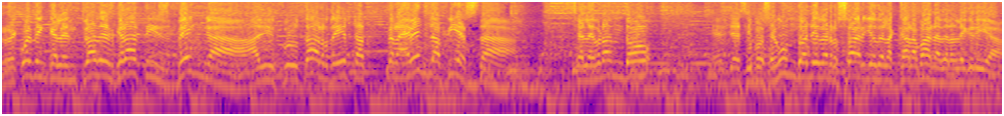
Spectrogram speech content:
Recuerden que la entrada es gratis. Venga a disfrutar de esta tremenda fiesta. Celebrando el decimosegundo aniversario de la Caravana de la Alegría.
